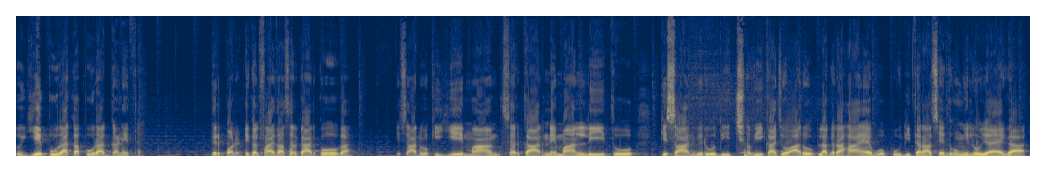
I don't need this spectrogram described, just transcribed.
तो ये पूरा का पूरा गणित है। फिर पॉलिटिकल फ़ायदा सरकार को होगा। किसानों की ये मांग सरकार ने मान ली तो किसान विरोधी छवि का जो आरोप लग रहा है, वो पूरी तरह से धूमिल हो जाएगा।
